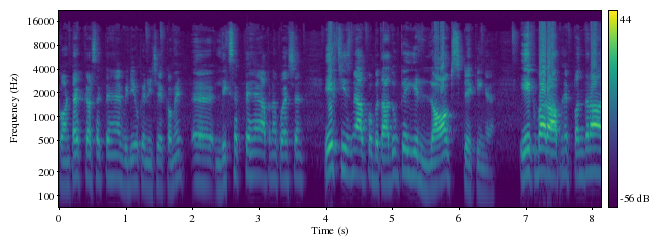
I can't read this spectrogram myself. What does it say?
कांटेक्ट कर सकते हैं वीडियो के नीचे कमेंट लिख सकते हैं अपना क्वेश्चन एक चीज़ मैं आपको बता दूँ कि ये लॉग स्टेकिंग है। एक बार आपने 15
